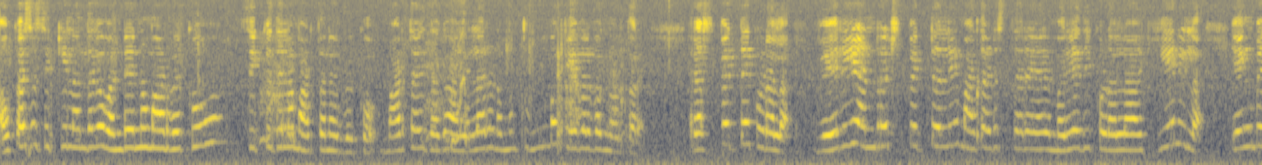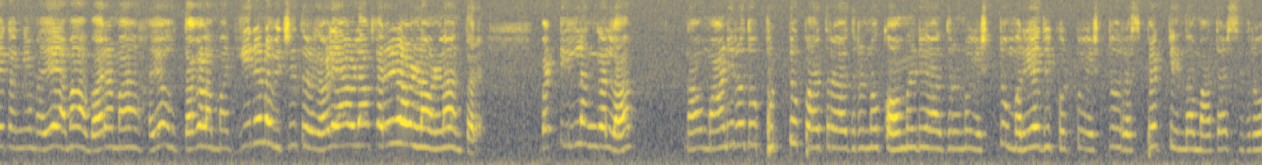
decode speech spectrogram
ಅವಕಾಶ ಸಿಕ್ಕಿಲ್ಲ ಅಂದಾಗ ಒನ್ ಡೇನೂ ಮಾಡಬೇಕು, ಸಿಕ್ಕದೆಲ್ಲ ಮಾಡ್ತಾನೆ ಇರಬೇಕು. ಮಾಡ್ತಾ ಇದ್ದಾಗ ಎಲ್ಲರೂ ನಮ್ಮನ್ನು ತುಂಬ ಕೇವಲವಾಗಿ ನೋಡ್ತಾರೆ. ರೆಸ್ಪೆಕ್ಟೇ ಕೊಡಲ್ಲ. ವೆರಿ ಅನ್ರೆಸ್ಪೆಕ್ಟಲ್ಲಿ ಮಾತಾಡಿಸ್ತಾರೆ, ಮರ್ಯಾದೆ ಕೊಡಲ್ಲ, ಏನಿಲ್ಲ. ಹೆಂಗ್ ಬೇಕು ಹಂಗೆ ಏ ಅಮ್ಮ, ಬಾರಮ್ಮ, ಅಯ್ಯೋ, ತಗೊಳಮ್ಮ, ಏನೇನೋ ವಿಚಿತ್ರ, ಅವಳೆ, ಅವಳ, ಕರೀರ ಅವಳ ಅವಳ ಅಂತಾರೆ. ಬಟ್ ಇಲ್ಲಿ ಹಂಗಲ್ಲ ನಾವು ಮಾಡಿರೋದು ಪುಟ್ಟು ಪಾತ್ರ ಆದ್ರೂ ಕಾಮಿಡಿ ಆದ್ರೂ ಎಷ್ಟು ಮರ್ಯಾದೆ ಕೊಟ್ಟು, ಎಷ್ಟು ರೆಸ್ಪೆಕ್ಟಿಂದ ಮಾತಾಡ್ಸಿದ್ರು,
